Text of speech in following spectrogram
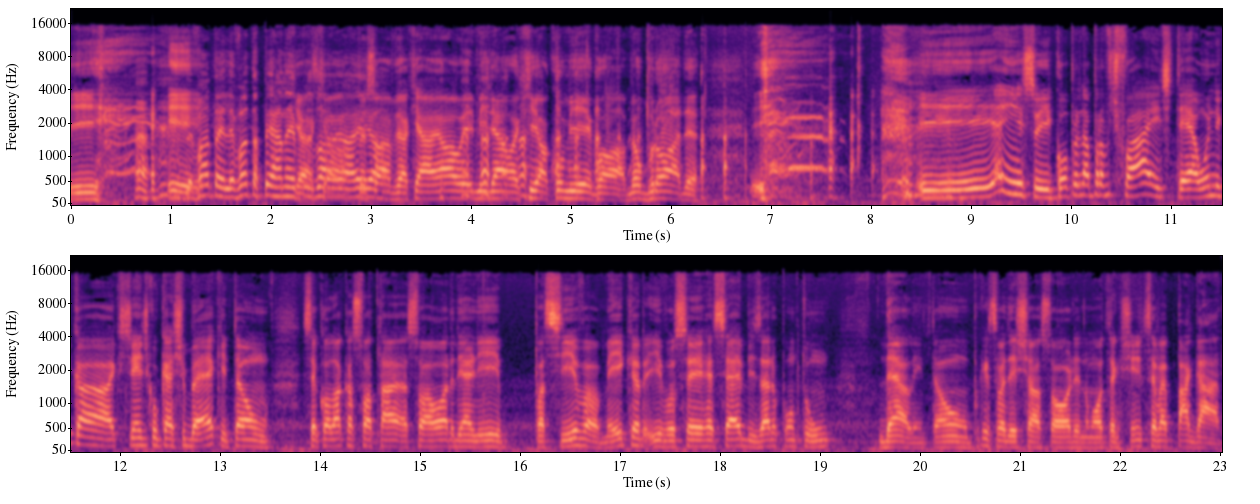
E, e- Levanta aí, levanta a perna aí, Aqui, pessoal. aqui, ó, aí, pessoal, ó. aqui, ó, o Emilhão aqui, ó, comigo, ó, meu brother. E, e é isso, e compra na Profitify, a gente tem a única exchange com cashback, então você coloca a sua, a sua ordem ali passiva, maker, e você recebe 0.1 dela. Então, por que você vai deixar a sua ordem numa outra exchange que você vai pagar?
